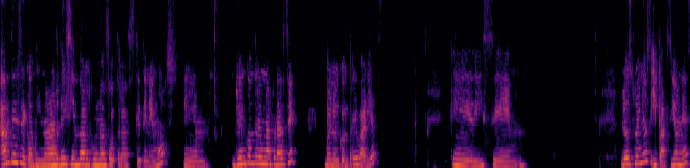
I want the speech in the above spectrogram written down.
antes de continuar diciendo algunas otras que tenemos, em, yo encontré una frase, bueno, encontré varias, que dice, los sueños y pasiones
